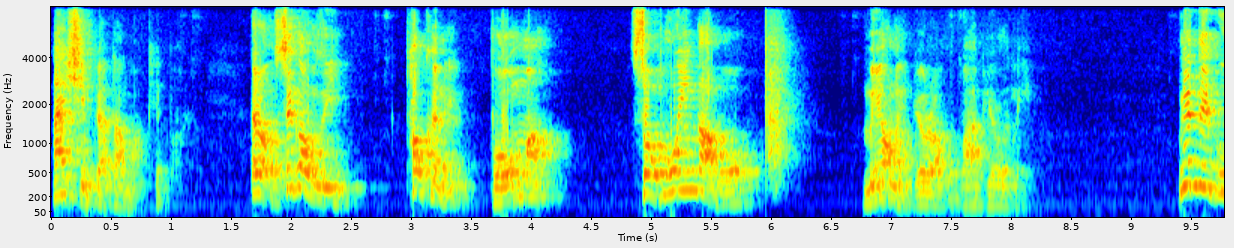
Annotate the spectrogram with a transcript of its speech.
နှိုင်းရှင်ပြသမှာဖြစ်ပါတယ်အဲ့တော့စစ်ကောင်စီထောက်ခံတဲ့ဘောမစပွင်းကတော့မင်း online ပြောတာကိုဘာပြောသလဲနှစ်သက်ကူ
